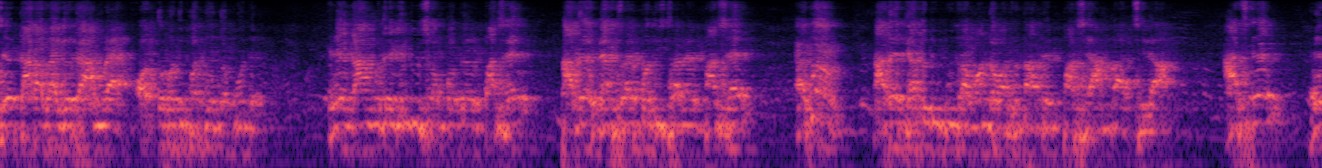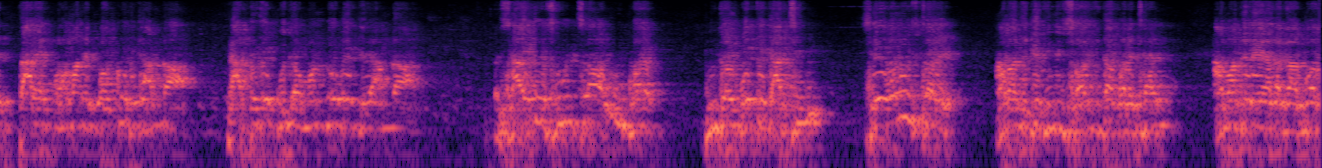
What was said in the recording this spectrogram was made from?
সে ধারাবাহিকতা আমরা অর্থনৈতিক পর্যন্ত এই আমাদের হিন্দু সম্প্রদায়ের পাশে, তাদের ব্যবসায় প্রতিষ্ঠানের পাশে এবং তাদের যতটি পূজা মণ্ডপ আছে, তাদের পাশে আমরা ছিলাম। এই তারেক রহমানের পক্ষ থেকে আমরা জাতীয় পূজা মণ্ডপে যে আমরা সাহিত্য শুভেচ্ছা উভয় পূজন করতে যাচ্ছি, সেই অনুষ্ঠানে আমাদেরকে যিনি সহযোগিতা করেছেন, আমাদের এলাকার বড়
